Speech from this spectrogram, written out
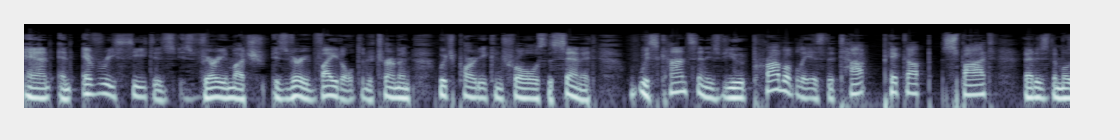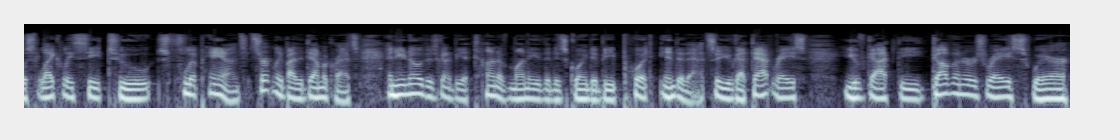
and, and every seat is, is very much, is very vital to determine which party controls the Senate. Wisconsin is viewed probably as the top pickup spot that is the most likely seat to flip hands, certainly by the Democrats. And you know there's going to be a ton of money that is going to be put into that. So you've got that race. You've got the governor's race where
